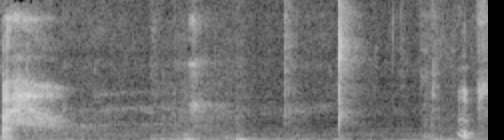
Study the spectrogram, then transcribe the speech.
Bow. Oops.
